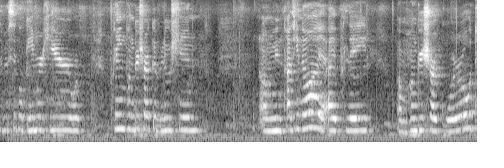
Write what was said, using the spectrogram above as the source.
It's Mystical Gamer here. We're playing Hungry Shark Evolution. Um, as you know, I, I played um, Hungry Shark World.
